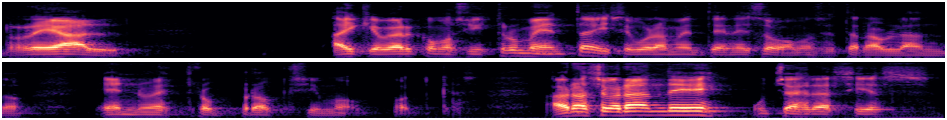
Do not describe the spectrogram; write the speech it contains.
real. Hay que ver cómo se instrumenta y seguramente en eso vamos a estar hablando en nuestro próximo podcast. Abrazo grande, muchas gracias.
